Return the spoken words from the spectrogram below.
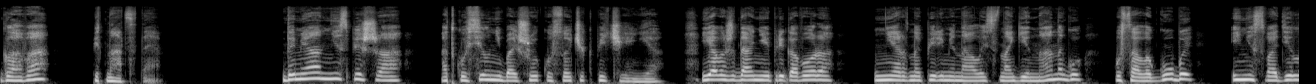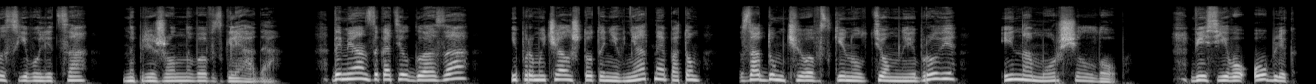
Глава 15. Дамиан не спеша откусил небольшой кусочек печенья. Я в ожидании приговора нервно переминалась с ноги на ногу, кусала губы и не сводила с его лица напряженного взгляда. Дамиан закатил глаза и промычал что-то невнятное, потом задумчиво вскинул темные брови и наморщил лоб. Весь его облик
